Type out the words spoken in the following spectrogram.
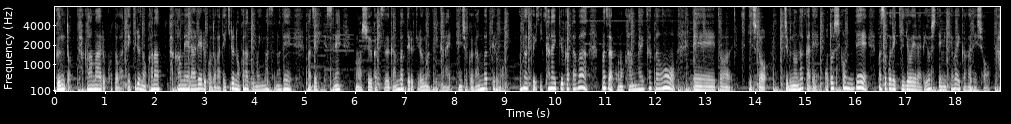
ぐんと高まることができるのかな高められることができるのかなと思いますので、まあ、ぜひですねこの就活頑張ってるけどうまくいかない転職頑張ってるもうまくいかないという方はまずはこの考え方を、えーと、一度自分の中で落とし込んで、まあ、そこで企業選びをしてみてはいかがでしょうか。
